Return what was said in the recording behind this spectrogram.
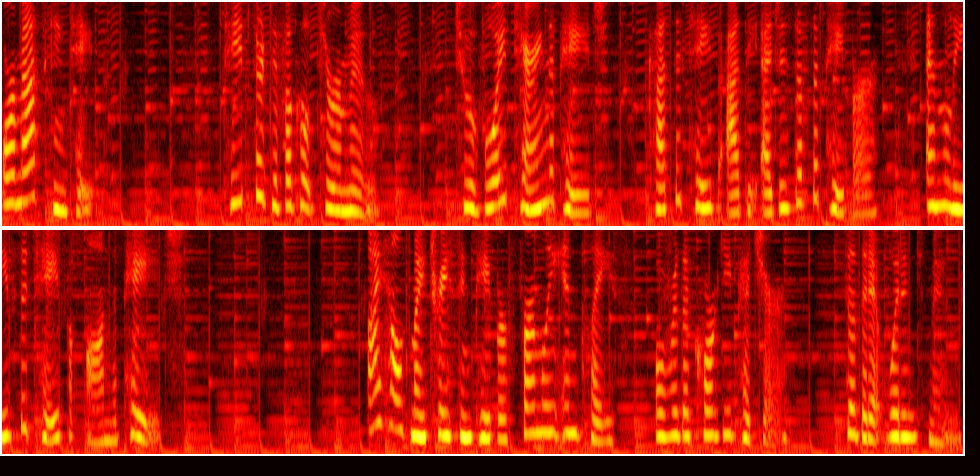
or masking tape. Tapes are difficult to remove. To avoid tearing the page, cut the tape at the edges of the paper and leave the tape on the page. I held my tracing paper firmly in place over the corgi picture so that it wouldn't move.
